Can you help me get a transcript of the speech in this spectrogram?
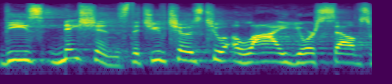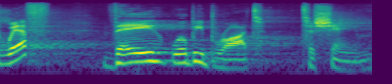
these nations that you've chose to ally yourselves with, they will be brought to shame.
